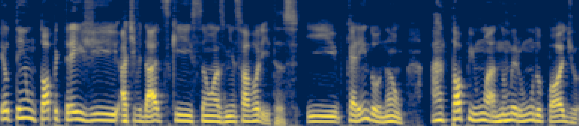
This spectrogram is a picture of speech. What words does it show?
eu tenho um top 3 de atividades que são as minhas favoritas. E, querendo ou não, a top 1, a número 1 do pódio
